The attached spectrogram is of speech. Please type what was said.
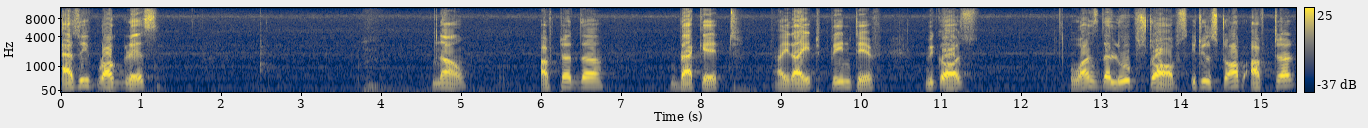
as we progress. Now after the bracket I write printf because once the loop stops it will stop after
